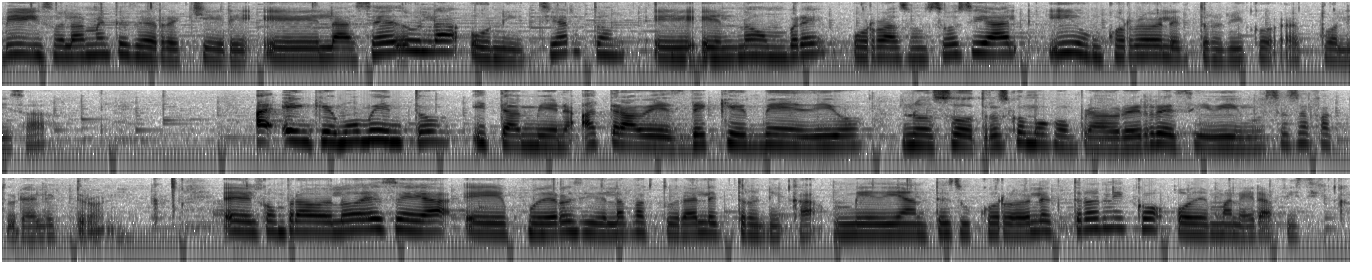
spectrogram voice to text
Y solamente se requiere eh, la cédula o NIT, ¿cierto? Eh, el nombre o razón social y un correo electrónico actualizado. Ah, ¿En qué momento y también a través de qué medio nosotros como compradores recibimos esa factura electrónica? El comprador lo desea, eh, puede recibir la factura electrónica mediante su correo electrónico o de manera física.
